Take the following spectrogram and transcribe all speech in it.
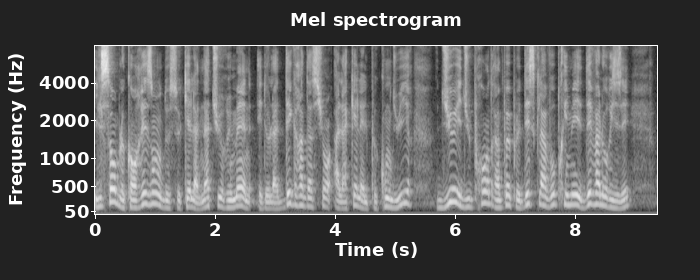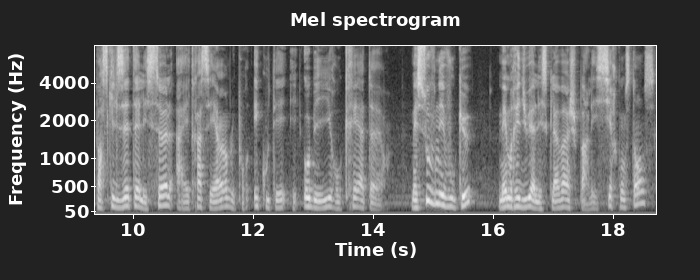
Il semble qu'en raison de ce qu'est la nature humaine et de la dégradation à laquelle elle peut conduire, Dieu ait dû prendre un peuple d'esclaves opprimés et dévalorisés parce qu'ils étaient les seuls à être assez humbles pour écouter et obéir au Créateur. Mais souvenez-vous que, même réduit à l'esclavage par les circonstances,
